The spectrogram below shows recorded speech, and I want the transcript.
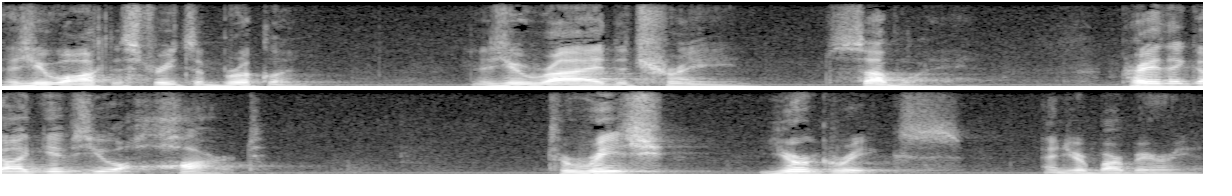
As you walk the streets of Brooklyn, as you ride the train, subway. Pray that God gives you a heart to reach your Greeks and your barbarians.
